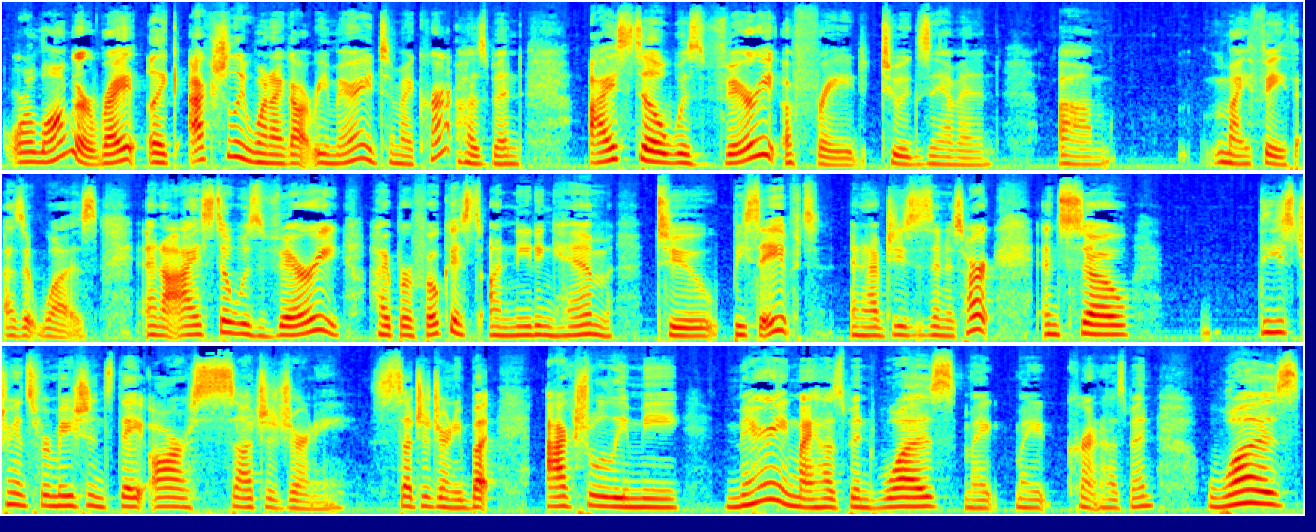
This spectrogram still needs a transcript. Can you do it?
or longer, right? Like, actually, when I got remarried to my current husband, I still was very afraid to examine um, my faith as it was. And I still was very hyper focused on needing him to be saved and have Jesus in his heart. And so, these transformations, they are such a journey, such a journey. But actually, me marrying my husband was my my current husband was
